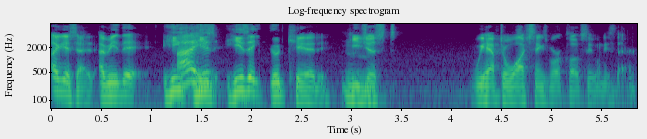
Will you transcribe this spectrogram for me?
Like I said, I mean, the, he, Ah, he's he's a good kid. He Mm. just we have to watch things more closely when he's there.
